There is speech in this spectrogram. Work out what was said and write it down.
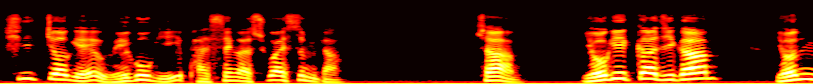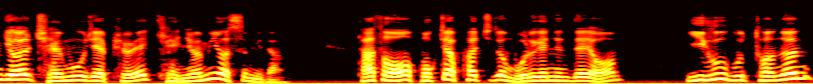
실적의 왜곡이 발생할 수가 있습니다. 자, 여기까지가 연결 재무제표의 개념이었습니다. 다소 복잡할지도 모르겠는데요. 이후부터는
